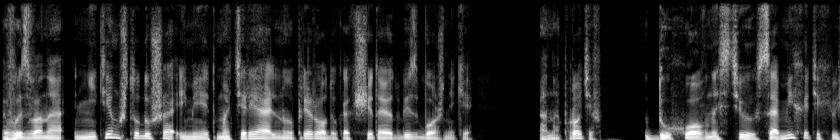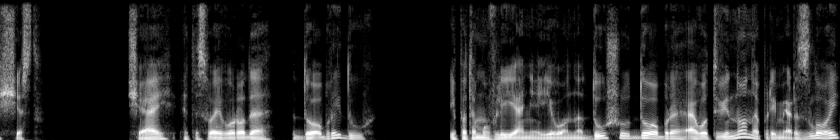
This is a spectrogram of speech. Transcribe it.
вызвано не тем, что душа имеет материальную природу, как считают безбожники, а, напротив, духовностью самих этих веществ. Чай — это своего рода добрый дух, и потому влияние его на душу доброе, а вот вино, например, злой,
